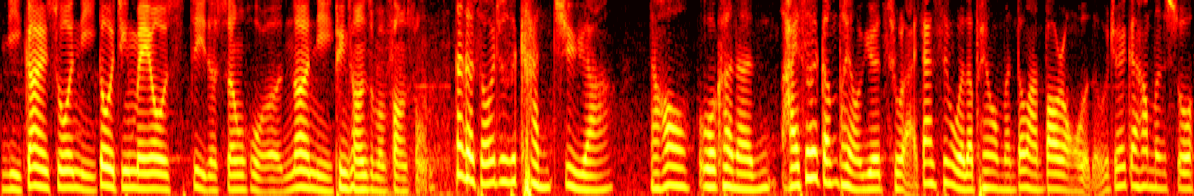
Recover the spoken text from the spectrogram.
你刚才说你都已经没有自己的生活了，那你平常怎么放松？那个时候就是看剧啊，然后我可能还是会跟朋友约出来，但是我的朋友们都蛮包容我的，我就会跟他们说，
